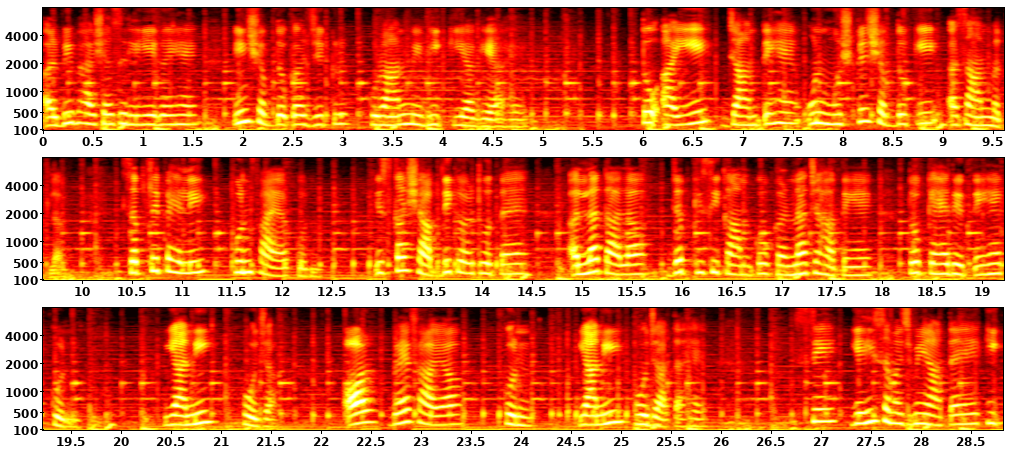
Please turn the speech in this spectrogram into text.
अरबी भाषा से लिए गए हैं। इन शब्दों का ज़िक्र कुरान में भी किया गया है। तो आइए जानते हैं उन मुश्किल शब्दों के आसान मतलब। सबसे पहले, कुन फाया कुन। इसका शाब्दिक अर्थ होता है, अल्लाह ताला जब किसी काम को करना चाहते हैं तो कह देते हैं कुन, यानी हो जा। और वह फाया कुन, यानी हो जाता है। से यही समझ में आता है कि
